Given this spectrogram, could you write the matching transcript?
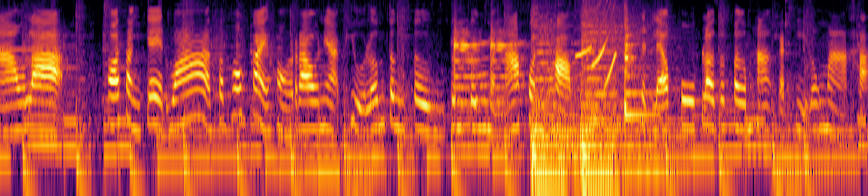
เอาล่ะ พอสังเกตว่าสะโพกไก่ของเราเนี่ยผิวเริ่มตึงๆ ตึงๆ เหมือนหน้าคนทำเสร็จแล้วปุ๊บเราจะเติมหางกะทิลงมาค่ะ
